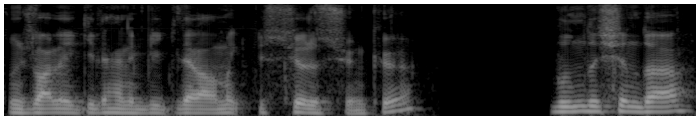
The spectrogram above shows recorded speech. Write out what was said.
Sunucularla ilgili hani bilgiler almak istiyoruz çünkü. Bunun dışında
